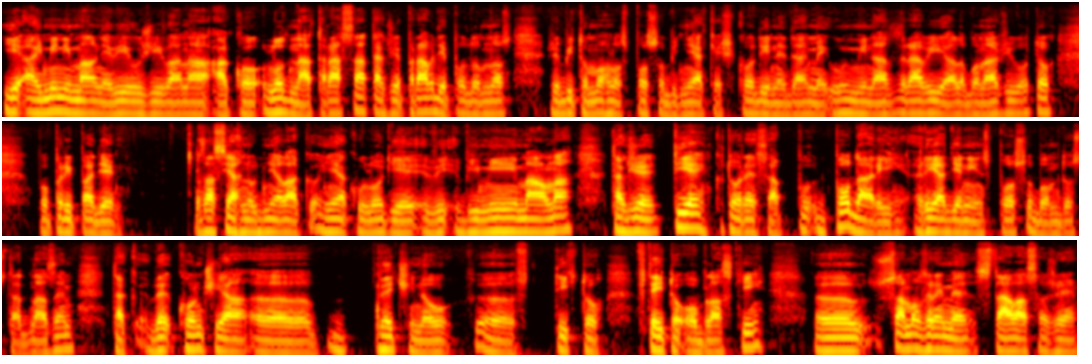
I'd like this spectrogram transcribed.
je aj minimálne využívaná ako lodná trasa. Takže pravdepodobnosť, že by to mohlo spôsobiť nejaké škody, nedajme újmy na zdraví alebo na životoch, po prípade zasiahnuť nejakú loď je minimálna. Takže tie, ktoré sa podarí riadeným spôsobom dostať na zem, tak končia e, väčšinou e, v, týchto, v tejto oblasti. E, samozrejme stáva sa, že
